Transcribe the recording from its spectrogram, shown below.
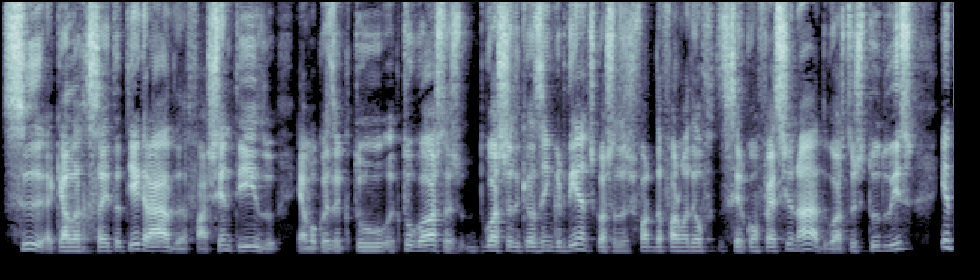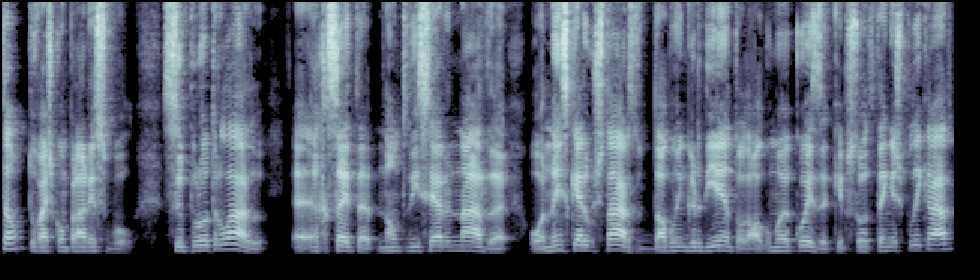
Se aquela receita te agrada, faz sentido, é uma coisa que tu, que tu gostas, gostas daqueles ingredientes, gostas da forma dele ser confeccionado, gostas de tudo isso, então tu vais comprar esse bolo. Se por outro lado a receita não te disser nada, ou nem sequer gostares de algum ingrediente ou de alguma coisa que a pessoa te tenha explicado,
